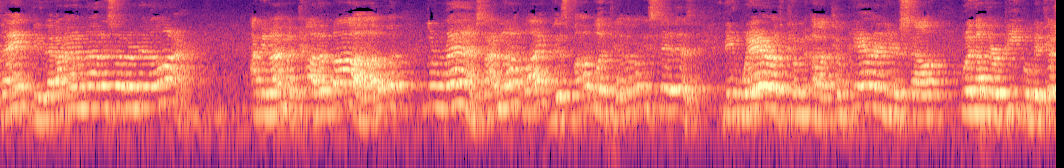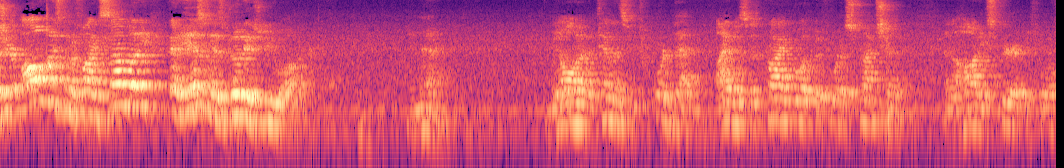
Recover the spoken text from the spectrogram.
thank thee that I am not as other men are. I mean, I'm a cut above the rest. I'm not like this publican. let me say this beware of com uh, comparing yourself with other people because you're always going to find somebody that isn't as good as you are. Amen. We all have a tendency toward that. Bible says pride goeth before destruction, and a haughty spirit before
